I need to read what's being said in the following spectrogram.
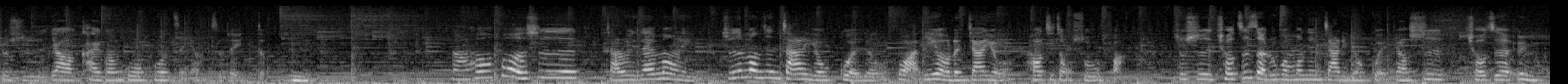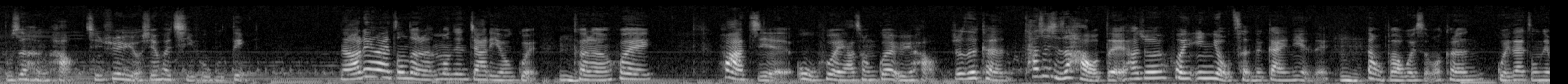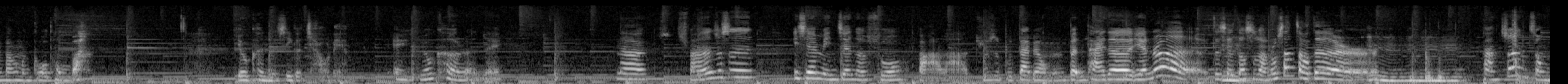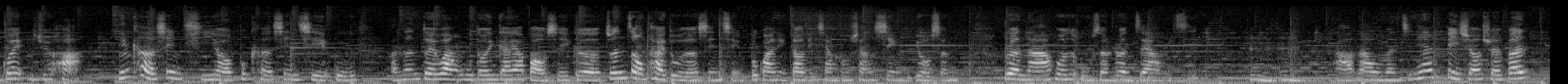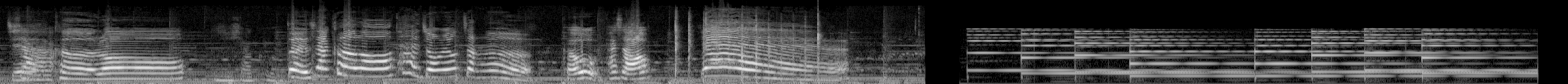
就是要开关过或怎样之类的，嗯。然后，或者是，假如你在梦里，就是梦见家里有鬼的话，也有人家有好几种说法。就是求职者如果梦见家里有鬼，表示求职的运不是很好，情绪有些会起伏不定。然后恋爱中的人梦见家里有鬼，嗯、可能会化解误会啊，重归于好。就是可能他是其实好的，他就是婚姻有成的概念哎。嗯，但我不知道为什么，可能鬼在中间帮他们沟通吧。有可能是一个桥梁，哎、欸，有可能哎、欸。那反正就是一些民间的说法啦，就是不代表我们本台的言论，这些都是网络上找的。嗯嗯嗯嗯。反正总归一句话，宁可信其有，不可信其无。反正对万物都应该要保持一个尊重态度的心情，不管你到底相不相信有神论啊，或者是无神论这样子。嗯嗯。好，那我们今天必修学分。下课喽！这是下课。对，下课喽！太久没有讲了，可恶！拍手，耶！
